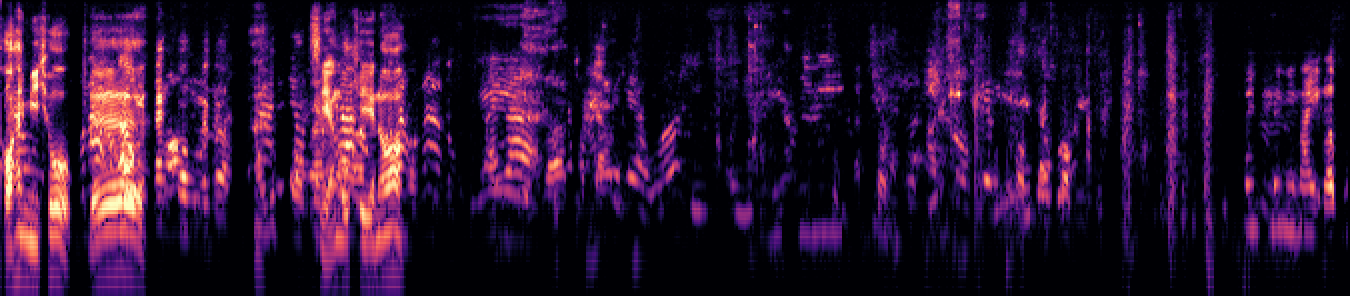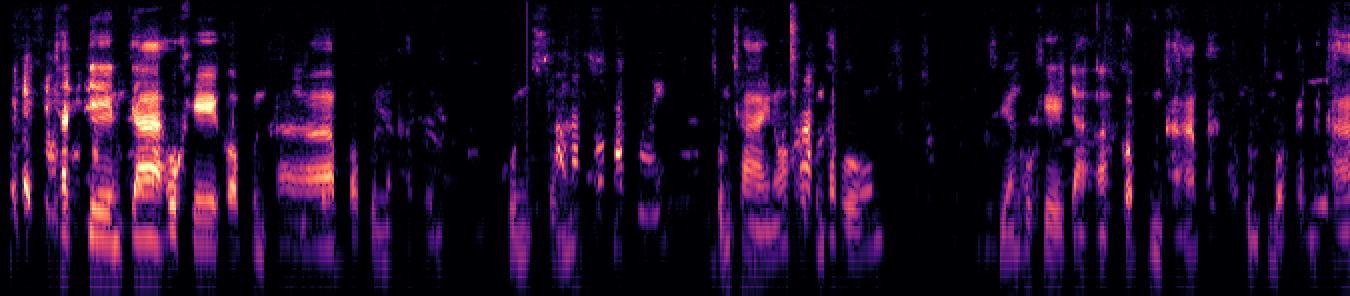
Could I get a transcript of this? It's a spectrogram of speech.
ขอให้มีโชค เด้อตั้งกล้องแล้วก็เสียงโอเคเนาะ ไม่ไม่มีไม้ครับ ชัดเจนจ้า โอเค ขอบคุณครับ ขอบคุณนะครับผม คุณสม สมชายเนาะ ขอบคุณครับผม เสียงโอเคจ้าอะขอบคุณครับอะขอบคุณที่บอกกันนะครั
